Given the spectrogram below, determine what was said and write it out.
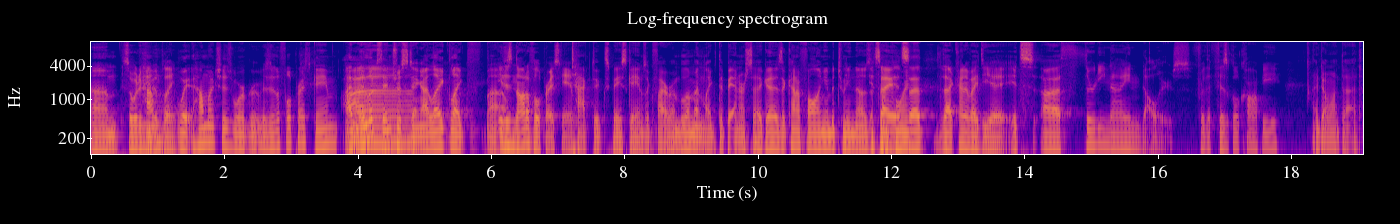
Um, so what have how, you been playing Wait, how much is Wargroove? Is it a full price game? I, it looks Uh, interesting. I like like uh, it is not a full price game tactics based games like Fire Emblem and like the Banner Saga. Is it kind of falling in between those it's, at some a, point? it's that that kind of idea it's uh $39 for the physical copy I don't want that.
